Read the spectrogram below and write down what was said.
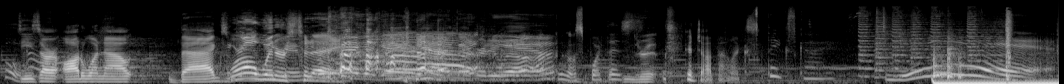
Cool. These are odd one out bags. We're all winners today. We're gonna sport this. Good job, Alix. Thanks, guys. Yeah.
